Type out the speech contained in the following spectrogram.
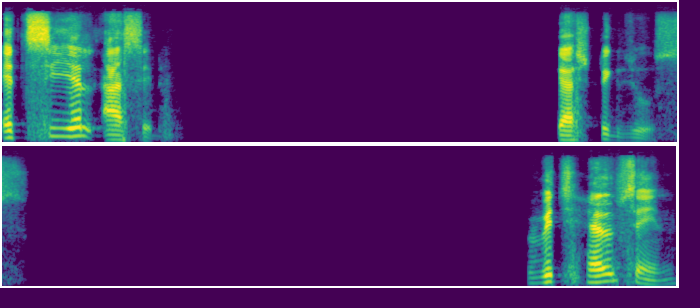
HCl acid. Gastric juice. Which helps in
